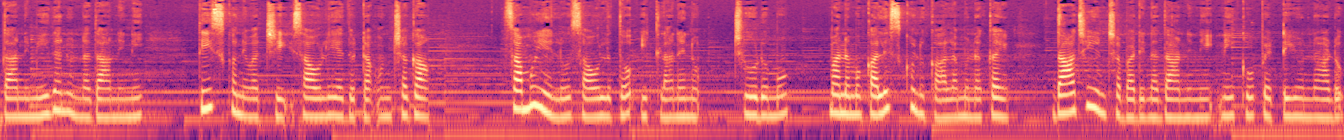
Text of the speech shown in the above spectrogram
దాని మీదనున్న దానిని తీసుకొని వచ్చి సౌలి ఎదుట ఉంచగా సమూయేలు సౌలుతో ఇట్లనెను చూడుము మనము కలుసుకుని కాలమునకై దాచి ఉంచబడిన దానిని నీకు పెట్టియున్నాడు.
